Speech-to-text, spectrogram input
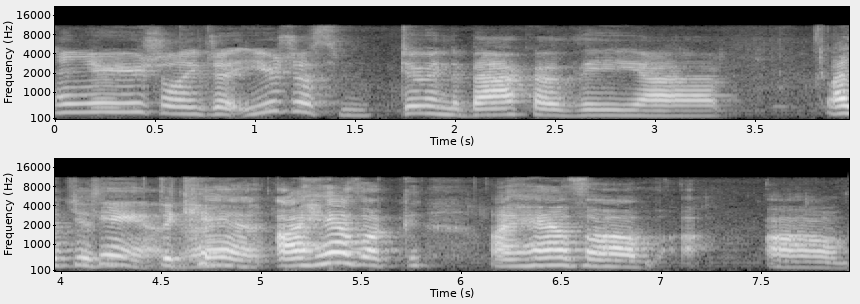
And you're usually just you're just doing the back of the uh, I just Can, the right? can. I have a I have um um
